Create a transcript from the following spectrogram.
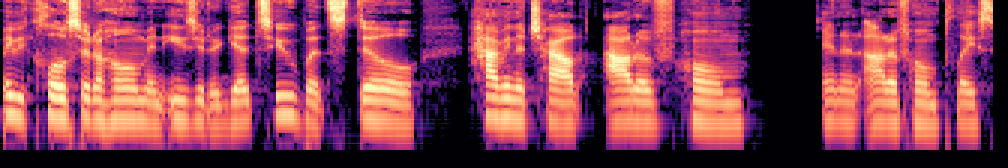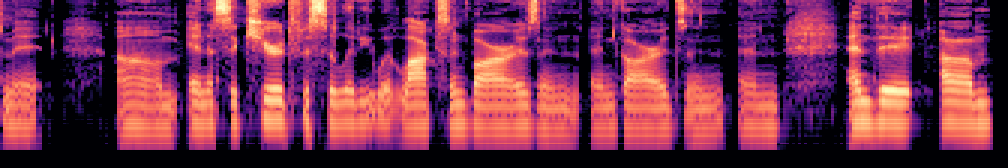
maybe closer to home and easier to get to, but still having the child out of home in an out of home placement um, in a secured facility with locks and bars and, and guards and and and that um,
